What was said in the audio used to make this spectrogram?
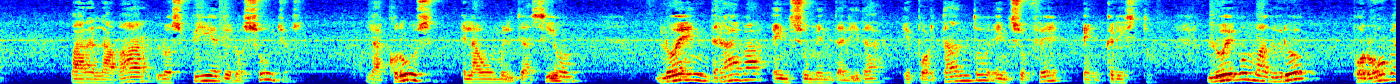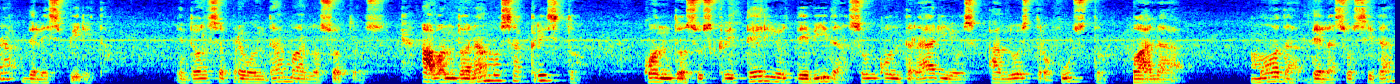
para lavar los pies de los suyos. La cruz y la humillación no entraba en su mentalidad y por tanto en su fe en Cristo. Luego maduró por obra del Espíritu. Entonces preguntamos a nosotros, ¿abandonamos a Cristo cuando sus criterios de vida son contrarios a nuestro gusto o a la moda de la sociedad?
